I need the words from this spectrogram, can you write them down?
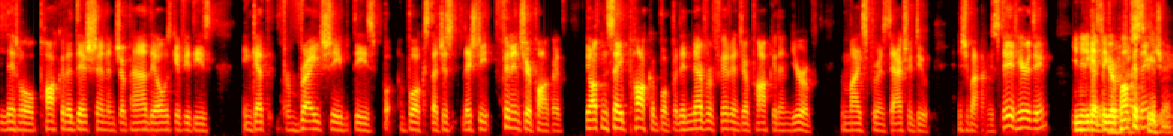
little pocket edition in Japan. They always give you these, and get for very cheap these books that just literally fit into your pocket. They often say pocket book, but they never fit into your pocket in Europe. In my experience, they actually do in Japan. You see it here, Dean. You need to get bigger pockets, PJ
